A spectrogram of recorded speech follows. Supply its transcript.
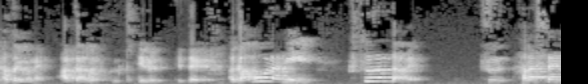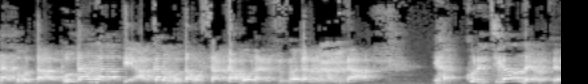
赤、例えばね、赤の服着てるって言って、あガモーラに、普通だったらね、つ話したいなと思ったら、ボタンがあって赤のボタンを押したらガモーラに繋がるはずが、いや、これ違うんだよって。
